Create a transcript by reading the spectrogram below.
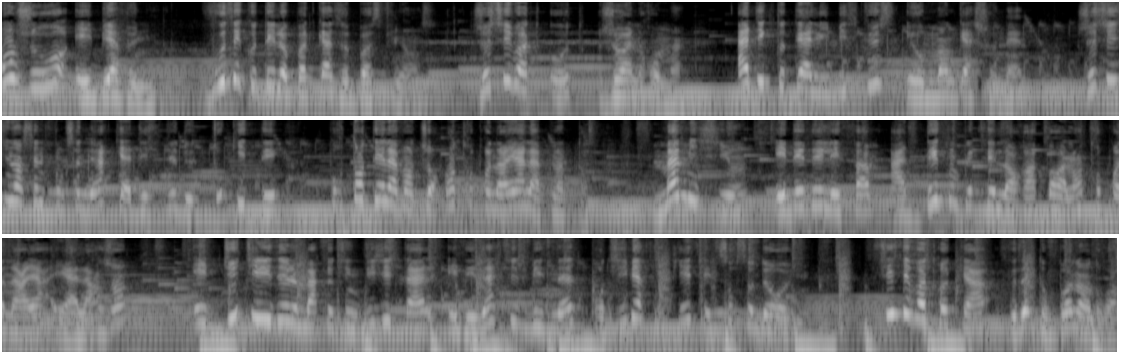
Bonjour et bienvenue. Vous écoutez le podcast de Boss Fluence. Je suis votre hôte, Joanne Romain, addict au thé à l'hibiscus et au manga shonen. Je suis une ancienne fonctionnaire qui a décidé de tout quitter pour tenter l'aventure entrepreneuriale à plein temps. Ma mission est d'aider les femmes à décomplexer leur rapport à l'entrepreneuriat et à l'argent et d'utiliser le marketing digital et des astuces business pour diversifier ses sources de revenus. Si c'est votre cas, vous êtes au bon endroit.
